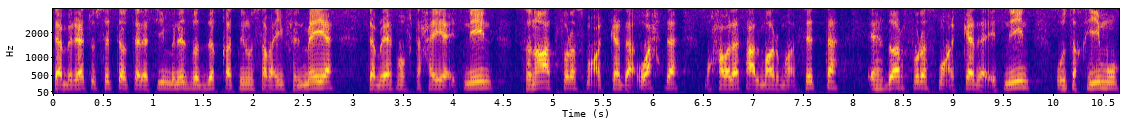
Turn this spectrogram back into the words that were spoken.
تمريراته 36 بنسبة دقة 72% تمريرات مفتاحية 2 صناعة فرص مؤكدة واحدة محاولات على المرمى 6 إهدار فرص مؤكدة. 2 وتقييمه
